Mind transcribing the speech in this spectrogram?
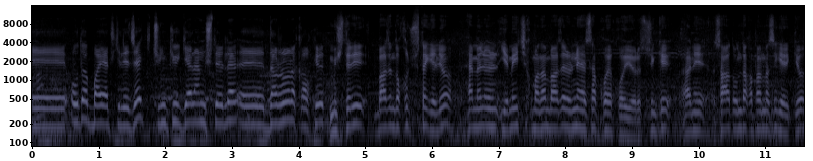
E, o da bayağı etkileyecek. Çünkü gelen müşteriler e, daralarak kalkıyor. Müşteri bazen 9.30'da geliyor. Hemen ön- yemeği çıkmadan bazen önüne hesap koy koyuyoruz. Çünkü hani saat 10'da kapanması gerekiyor.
